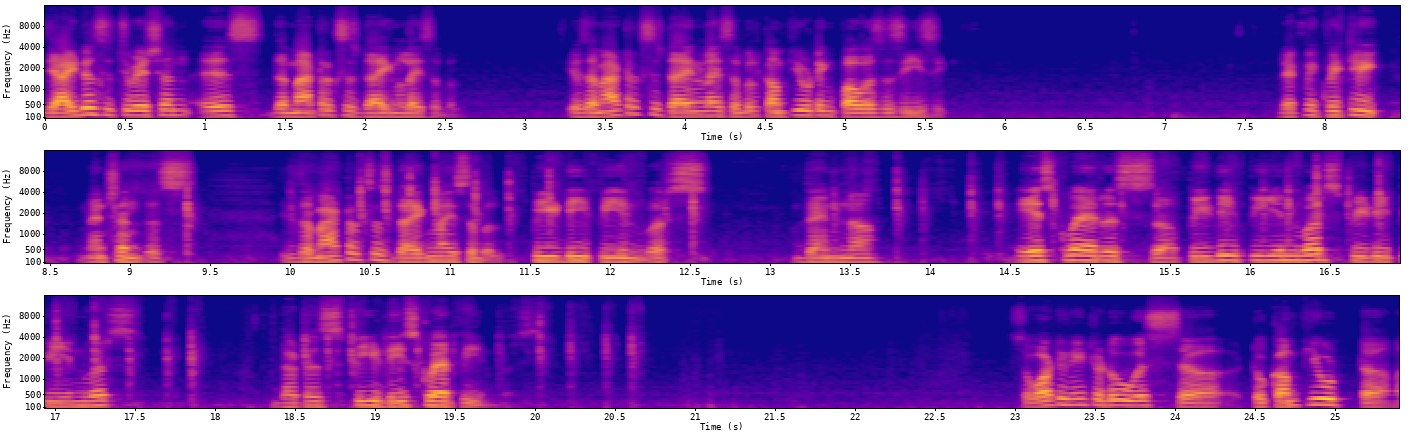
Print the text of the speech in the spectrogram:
the ideal situation is the matrix is diagonalizable if the matrix is diagonalizable, computing powers is easy. Let me quickly mention this. If the matrix is diagonalizable, PD P inverse, then uh, A square is uh, PD P inverse, PDP inverse, that is P D square P inverse. So what you need to do is uh, to compute uh,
